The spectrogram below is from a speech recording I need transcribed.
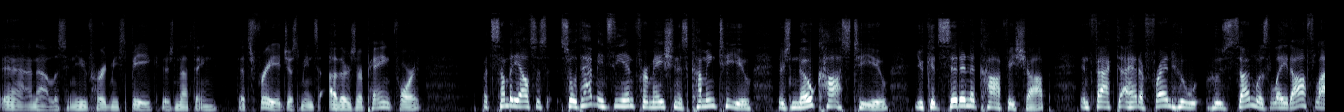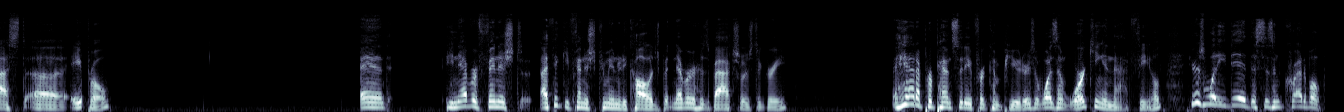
Yeah, now listen, you've heard me speak. There's nothing that's free. It just means others are paying for it. But somebody else is. So that means the information is coming to you. There's no cost to you. You could sit in a coffee shop. In fact, I had a friend who whose son was laid off last uh, April, and he never finished. I think he finished community college, but never his bachelor's degree. He had a propensity for computers. It wasn't working in that field. Here's what he did. This is incredible.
